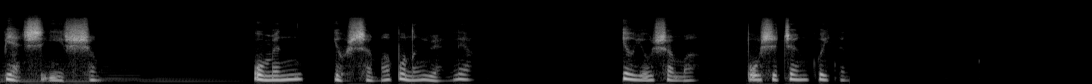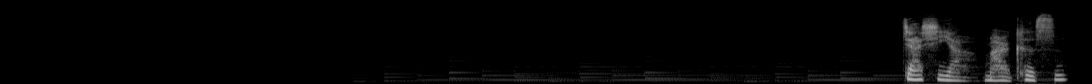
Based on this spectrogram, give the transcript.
便是一生。我们有什么不能原谅？又有什么不是珍贵的呢？加西亚·马尔克斯，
